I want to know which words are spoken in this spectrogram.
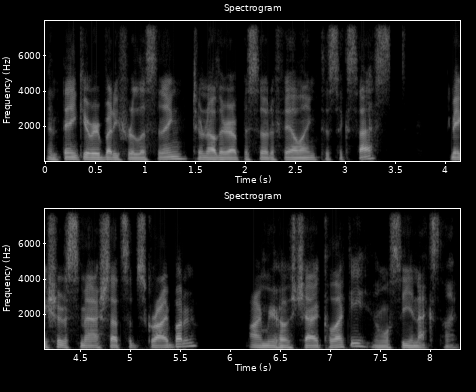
And thank you, everybody, for listening to another episode of Failing to Success. Make sure to smash that subscribe button. I'm your host, Chad Kalecki, and we'll see you next time.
